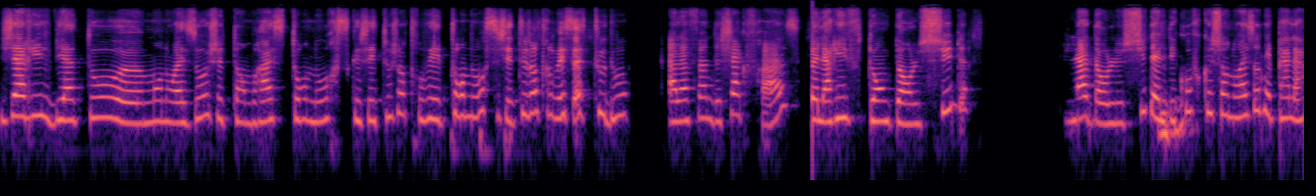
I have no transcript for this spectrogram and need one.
J'arrive bientôt, euh, mon oiseau, je t'embrasse, ton ours, que j'ai toujours trouvé, ton ours, j'ai toujours trouvé ça tout doux à la fin de chaque phrase. Elle arrive donc dans le sud. Là, dans le sud, elle mmh découvre que son oiseau n'est pas là.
